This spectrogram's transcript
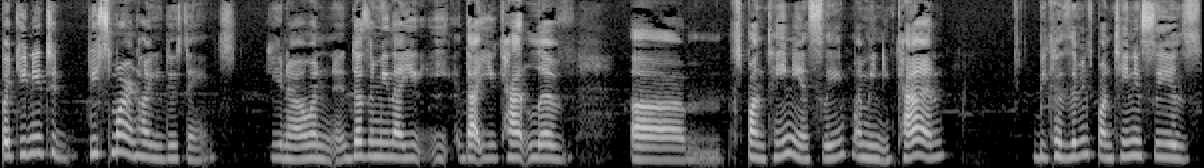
but you need to be smart in how you do things. You know, and it doesn't mean that you that you can't live um, spontaneously. I mean, you can because living spontaneously is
